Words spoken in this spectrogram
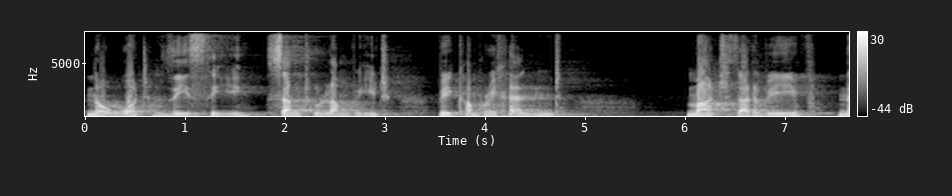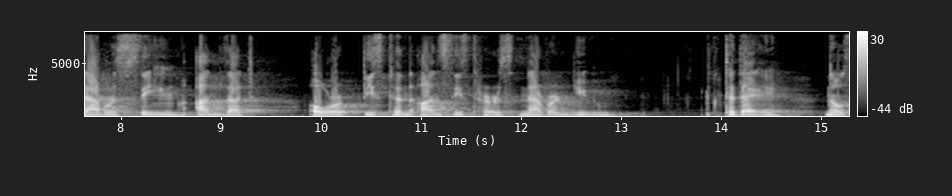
know what they see. Thanks to language, we comprehend much that we've never seen and that our distant ancestors never knew. Today, knows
